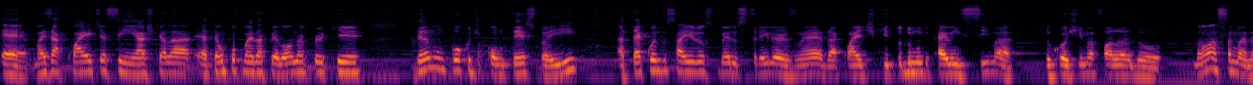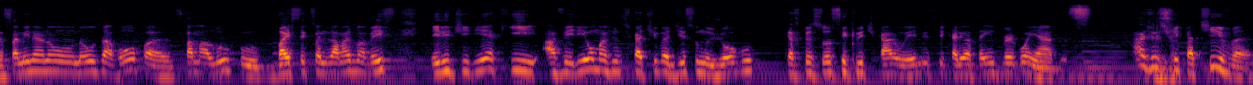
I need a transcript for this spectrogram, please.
É, mas a Quiet, assim, acho que ela é até um pouco mais apelona, porque dando um pouco de contexto aí, até quando saíram os primeiros trailers, né, da Quiet, que todo mundo caiu em cima do Kojima falando: Nossa, mano, essa mina não, não usa roupa, está maluco, vai sexualizar mais uma vez. Ele diria que haveria uma justificativa disso no jogo, que as pessoas que criticaram ele ficariam até envergonhadas. A justificativa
